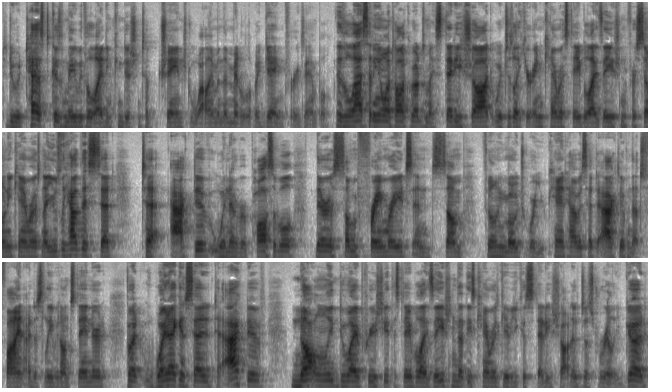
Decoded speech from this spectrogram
to do a test because maybe the lighting conditions have changed while I'm in the middle of a game, for example. Now, the last setting I want to talk about is my steady shot, which is like your in-camera stabilization for Sony cameras. And I usually have this set to active whenever possible. There are some frame rates and some filming modes where you can't have it set to active and that's fine. I just leave it on standard. But when I can set it to active, not only do I appreciate the stabilization that these cameras give you because steady shot is just really good,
